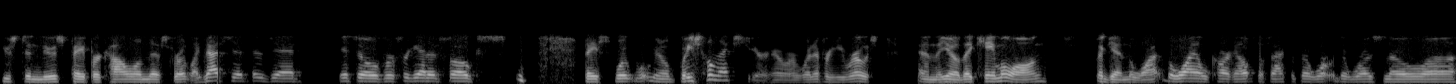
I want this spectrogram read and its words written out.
Houston newspaper columnist wrote like, "That's it, they're dead. It's over. Forget it, folks." they you know wait till next year or whatever he wrote, and you know they came along. Again, the wild the wild card helped the fact that there were there was no. uh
